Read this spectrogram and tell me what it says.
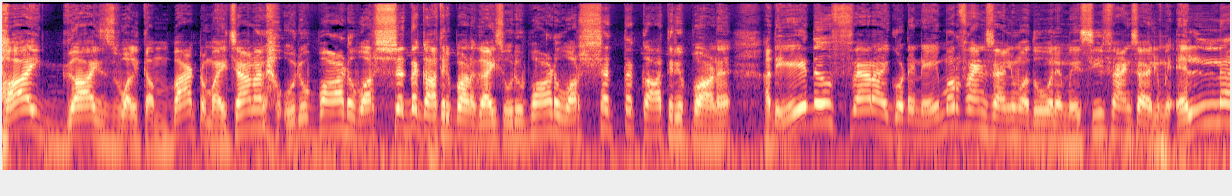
Hi guys welcome back to my channel ഒരുപാട് വർഷത്തെ കാത്തിരിപ്പാണ് ഗായ്സ് ഒരുപാട് വർഷത്തെ കാത്തിരിപ്പാണ്. അത് ഏത് ഫാൻ ആയിക്കോട്ടെ നെയ്മർ ഫാൻസ് ആയാലും അതുപോലെ മെസ്സി ഫാൻസ് ആയാലും എല്ലാ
